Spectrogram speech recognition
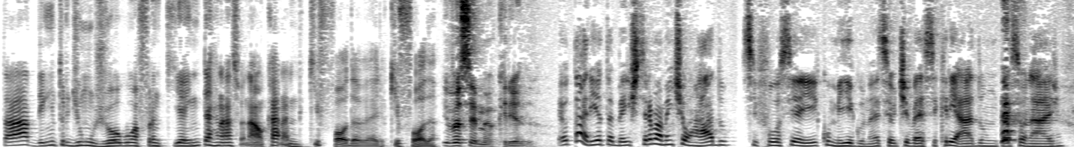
tá dentro de um jogo, uma franquia internacional. Cara, que foda, velho, que foda. E você, meu querido? Eu estaria também extremamente honrado se fosse aí comigo, né? Se eu tivesse criado um personagem.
